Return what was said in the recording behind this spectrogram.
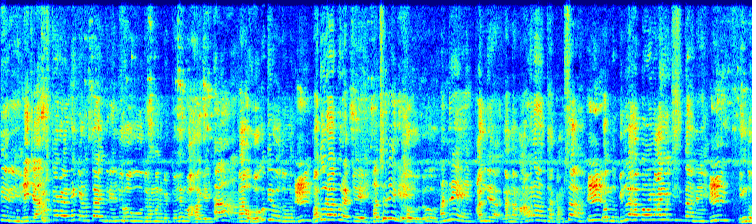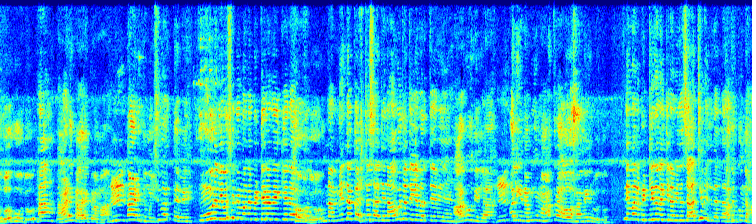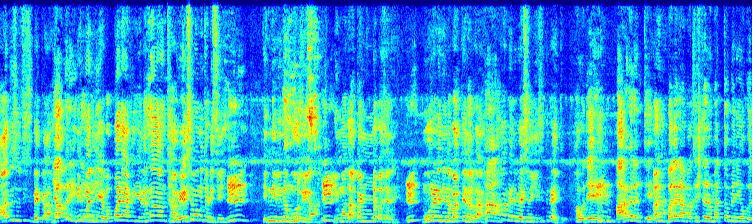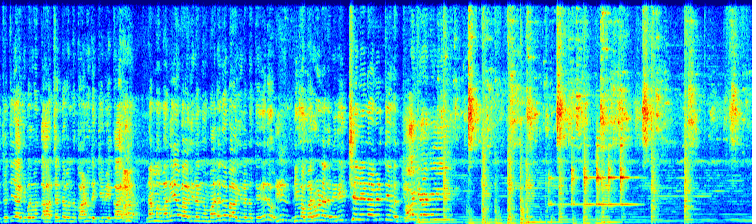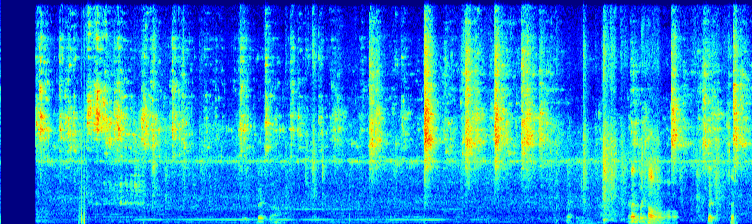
ನಿಜ. ಪ್ರಶ್ನೆಗಳನ್ನೇ ಕೇಳುತ್ತಾ ಇದ್ರಿ ಎಲ್ಲಿ ಹೋಗುವುದು ನಮ್ಮನ್ನು ಬಿಟ್ಟು? ಎನ್ನುವ ಹಾಗೆ. ಹಾ. ನಾವು ಹೋಗುತ್ತಿರುವುದು ಮಧುರಾಪುರಕ್ಕೆ. ಮಧುರೆಗೆ? ಹೌದು. ಅಂದ್ರೆ? ಅಲ್ಲಿ ನನ್ನ ಮಾವನಂತಹ ಕಂಸ ಒಂದು ಬಿಲ್ಲ ಹಬ್ಬವನ್ನು ಆಯೋಜಿಸಿದ್ದಾನೆ. ಇಂದು ಹೋಗುವುದು. ನಾಳೆ ಕಾರ್ಯಕ್ರಮ. ನಾಡಿದ್ದು ಮುಗಿಸಿ ಬರ್ತೇವೆ. ಮೂರು ದಿವಸ ನಿಮ್ಮನ್ನು ಬಿಟ್ಟಿರಬೇಕೆ ಹೌದು. ನಮ್ಮಿಂದ ಕಷ್ಟ ಸಾಧ್ಯ ನಾವು ಜೊತೆಗೆ ಬರ್ತೇವೆ. ಆಗುವುದಿಲ್ಲ. ಅಲ್ಲಿಗೆ ನಮಗೆ ಮಾತ್ರ ಆಹ್ವಾನ ಇರುವುದು. ನಿಮ್ಮನ್ನು ಬಿಟ್ಟಿರೋದಕ್ಕೆ ನಮಗೆ ಸಾಧ್ಯವಿಲ್ವಲ್ಲ? ಅದಕ್ಕೊಂದು ಹಾದಿ ಸೂಚಿಸಬೇಕಾ? ಯಾವ ರೀತಿ? ನಿಮ್ಮಲ್ಲಿ ಒಬ್ಬಳಾಗಿ ನನ್ನಂತಹ ವೇಷವನ್ನು ತೊಡಿಸಿ ಇಂದಿನಿಂದ ಮೂರು ದಿನ ನಿಮ್ಮದು ಅಖಂಡ ಭಜನೆ. ಮೂರನೇ ದಿನ ಬರ್ತೇನಲ್ವಾ? ಹಾ. ಆಮೇಲೆ ವೇಷ ತೆಗಿಸಿದ್ರೆ ಆಯ್ತು. ಹೌದೇ? ಆಗಲಂತೆ ಬಲರಾಮ ಕೃಷ್ಣರು ಮತ್ತೊಮ್ಮೆ ನೀವು ಜೊತೆಯಾಗಿ ಬರುವಂತಹ ಚಂದವನ್ನು ಕಾಣುವುದಕ್ಕೆ ಬೇಕಾಗಿ ನಮ್ಮ ಮನೆಯ ಬಾಗಿಲನ್ನು ಮನದ ಬಾಗಿಲನ್ನು ತೆರೆದು ನಿಮ್ಮ ಬರೋಣದ ನಿರೀಕ್ಷೆಯಲ್ಲಿ ನಾವಿರ್ತೇವಂತೆ. ಹಾಗೆ ಆಗಲಿ. that song. That. Oh. That. Sorry.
